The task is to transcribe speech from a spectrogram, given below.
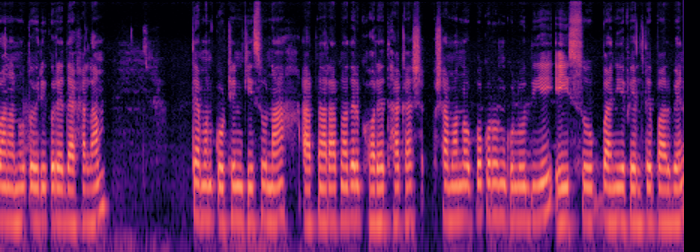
বানানো তৈরি করে দেখালাম। তেমন কঠিন কিছু না। আপনারা আপনাদের ঘরে থাকা সামান্য উপকরণগুলো দিয়েই এই স্যুপ বানিয়ে ফেলতে পারবেন।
